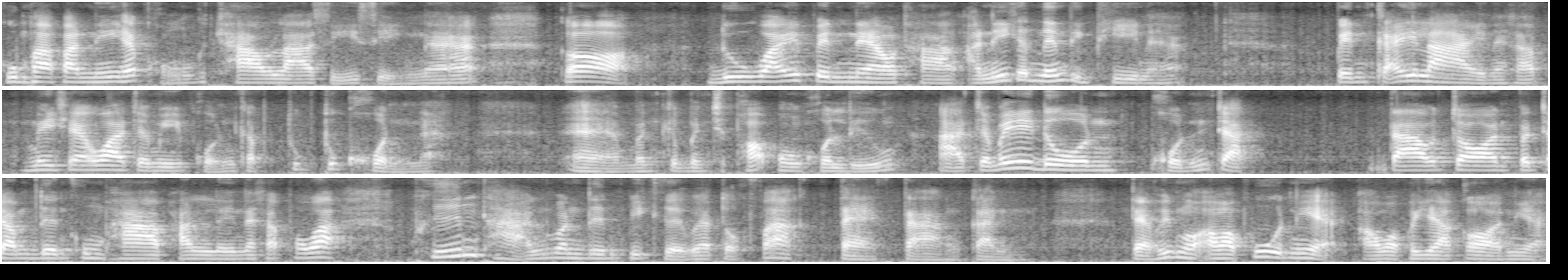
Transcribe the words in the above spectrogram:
กุมภาพันธ์นี้ครับของชาวราศีสิงห์นะฮะก็ดูไว้เป็นแนวทาง อันนี้ก็เน้นอีกทีนะฮะเป็นไกด์ไลน์นะครับ ไม่ใช่ว่าจะมีผลกับทุกๆคนนะ ออมันก็เป็นเฉพาะองค์คนหรืออาจจะไม่ได้โดนผลจากดาวจรประจำเดือนกุมภาพันธ์เลยนะครับ เพราะว่าพื้นฐานวันเดือนปีเกิดเวลาตกฟากแตกต่างกัน แต่พี่หมอเอามาพูดเนี่ยเอามาพยากรณ์เนี่ย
